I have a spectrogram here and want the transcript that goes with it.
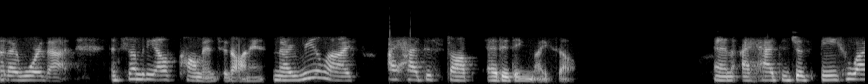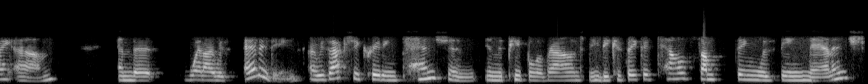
And I wore that and somebody else commented on it. And I realized I had to stop editing myself. And I had to just be who I am. And that when I was editing, I was actually creating tension in the people around me because they could tell something was being managed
